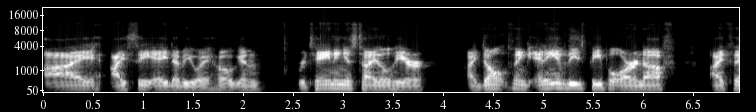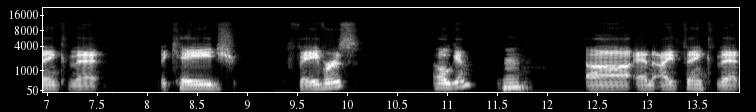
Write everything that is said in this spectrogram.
I I see AWA Hogan retaining his title here. I don't think any of these people are enough. I think that the cage favors Hogan. Mm-hmm. Uh, and I think that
